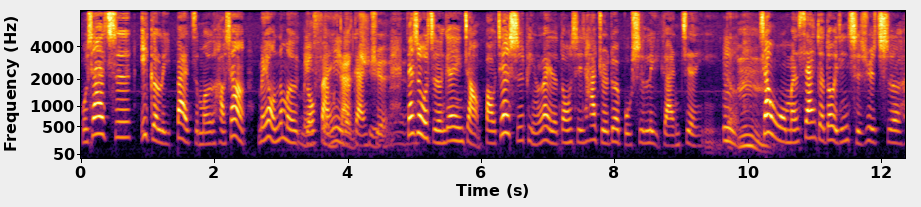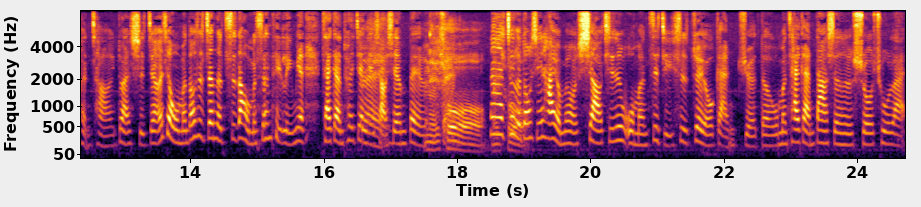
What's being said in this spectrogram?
我现在吃一个礼拜，怎么好像没有那么有反应的感觉？但是我只能跟你讲，保健食品类的东西，它绝对不是立竿见影的。嗯，像我们三个都已经持续吃了很长一段时间，而且我们都是真的吃到我们身体里面才敢推荐给小仙贝了。没错。那这个东西它有没有效？其实我们自己是最有感觉的，我们才敢大声的说出来。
